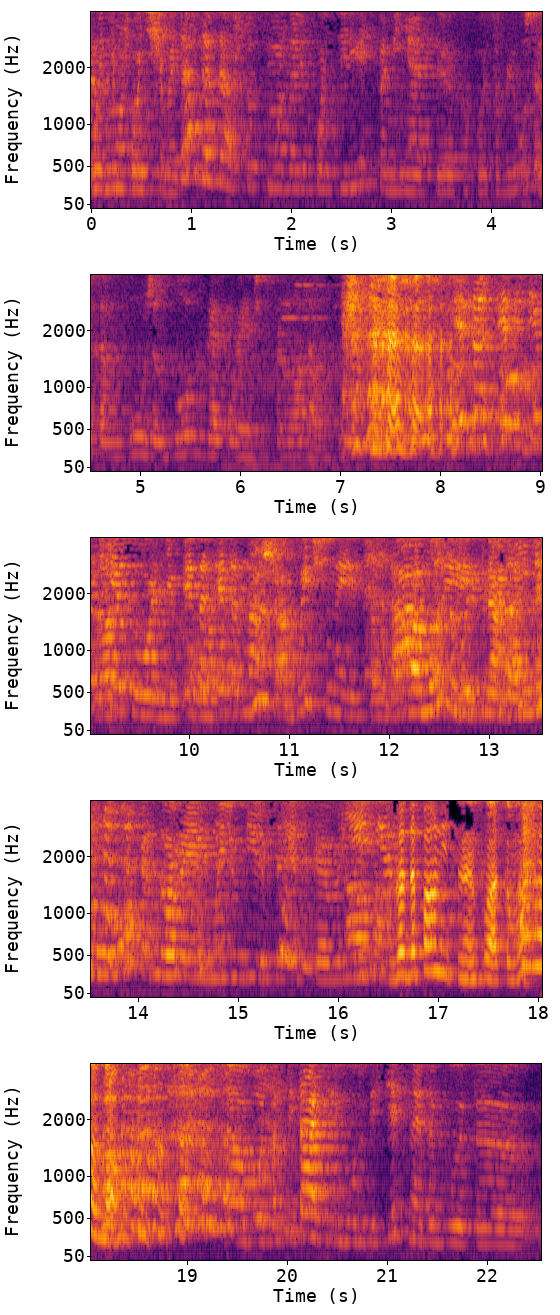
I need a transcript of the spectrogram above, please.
будете можно- почивать. Да, да, да, что-то можно легко стереть, поменять э, какое-то блюдо. Что там, ужин, плов с. Ой, я что-то проголодалась. Это, это девочки, это, это наш обычный Вам можно будет да, который мы любили в советское время. За дополнительную плату можно нам? А, Вот, воспитатели будут, естественно, это будет, э,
